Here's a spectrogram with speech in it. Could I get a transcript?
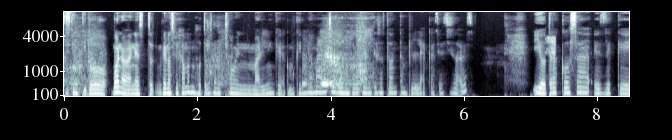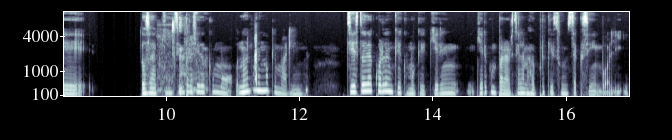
distintivo. Bueno, en esto, que nos fijamos nosotros mucho en Marilyn, que era como que no manches, las mujeres de antes no estaban tan flacas y así, ¿sabes? Y otra cosa es de que, o sea, Kim siempre ha sido como, no es lo mismo que Marilyn. Sí estoy de acuerdo en que como que quieren, quiere compararse a lo mejor porque es un sex symbol y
